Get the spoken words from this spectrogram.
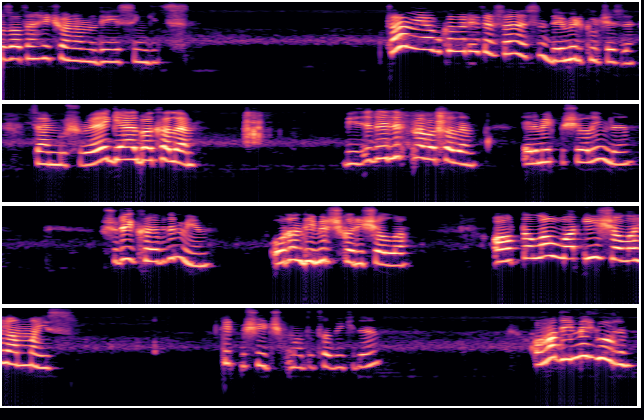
zaten hiç önemli değilsin git. Tamam ya bu kadar yeter. Sen nesin? Demir külçesi. Sen bu şuraya gel bakalım. Bizi delirtme bakalım. Elime bir şey alayım da. Şurayı kırabilir miyim? Oradan demir çıkar inşallah. Altta lav var. İnşallah yanmayız. Hiçbir şey çıkmadı tabii ki de. Aha demir gördüm.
